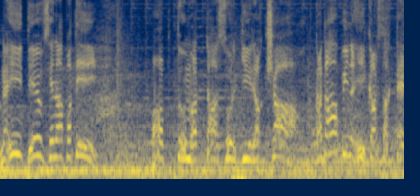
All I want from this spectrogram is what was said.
नहीं देव सेनापति अब तुम अट्टासुर की रक्षा कदापि नहीं कर सकते।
